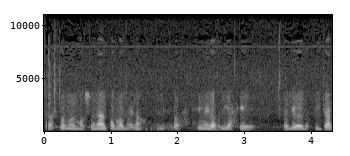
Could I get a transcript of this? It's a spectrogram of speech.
trastorno emocional por lo menos en estos primeros días que salió del hospital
